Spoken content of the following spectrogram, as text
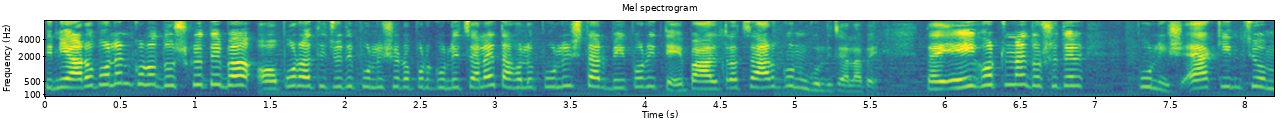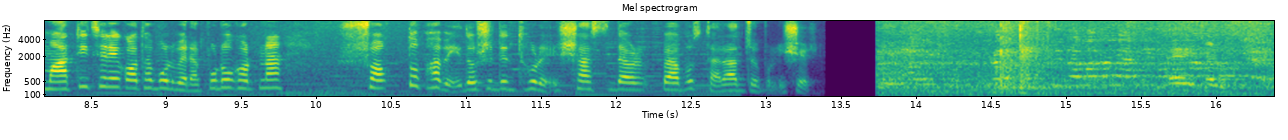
তিনি আরও বলেন, কোনো দুষ্কৃতী বা অপরাধী যদি পুলিশের ওপর গুলি চালায়, তাহলে পুলিশ তার বিপরীতে পাল্টা চার গুণ গুলি চালাবে। তাই এই ঘটনায় দোষীদের পুলিশ এক ইঞ্চিও মাটি ছেড়ে কথা বলবে না। পুরো ঘটনা শক্তভাবে দোষীদের ধরে শাস্তি দেওয়ার ব্যবস্থা রাজ্য পুলিশের। かるんですか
